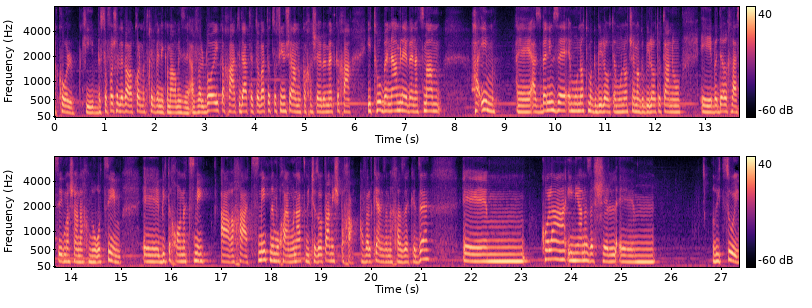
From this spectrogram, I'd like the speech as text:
הכל, כי בסופו של דבר הכל מתחיל ונגמר מזה. אבל בואי ככה, את יודעת, לטובת הצופים שלנו, ככה שבאמת ככה יתהו בינם לבין עצמם, האם, אה, אז בין אם זה אמונות מגבילות, אמונות שמגבילות אותנו אה, בדרך להשיג מה שאנחנו רוצים, אה, ביטחון עצמי, הערכה עצמית נמוכה, אמונה עצמית, שזו אותה משפחה, אבל כן, זה מחזק את זה. כל העניין הזה של ריצוי,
